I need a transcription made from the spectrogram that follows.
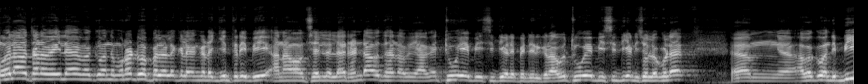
முதலாவது தடவையில் அவருக்கு வந்து முரட்டுவ பல்கலைக்கழகம் கிடைச்சி திருப்பி. ஆனால் அவன் செல்லலை. ரெண்டாவது தடவையாக டூ ஏபி சித்திகளை பெற்றிருக்கிறார். டூ ஏபி சித்தின்னு சொல்லக்கூட அவருக்கு வந்து பி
